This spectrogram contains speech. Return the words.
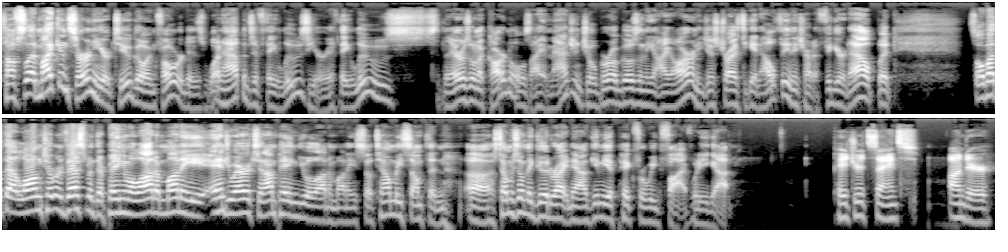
tough sled. My concern here, too, going forward is what happens if they lose here. If they lose to the Arizona Cardinals, I imagine Joe Burrow goes in the IR and he just tries to get healthy and they try to figure it out. But it's all about that long-term investment. They're paying him a lot of money. Andrew Erickson, I'm paying you a lot of money. So tell me something. Uh, tell me something good right now. Give me a pick for week five. What do you got? Patriots Saints under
